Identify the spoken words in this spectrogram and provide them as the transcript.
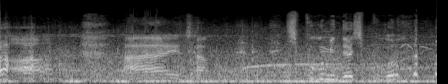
아, 참. 19금인데요, 19금.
